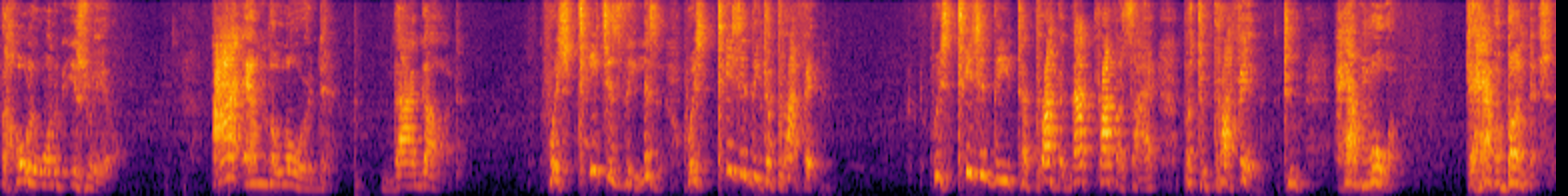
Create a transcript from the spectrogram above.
the Holy One of Israel, I am the Lord thy God, which teaches thee, listen, which teaches thee to profit which teaches thee to profit, not prophesy, but to profit, to have more, to have abundance,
